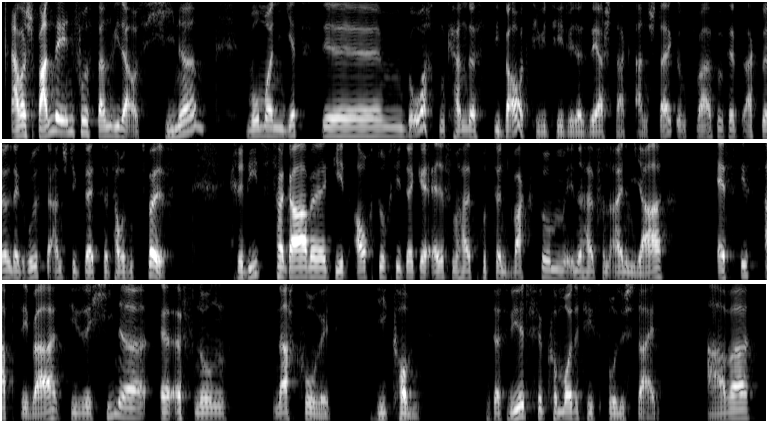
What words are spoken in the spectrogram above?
Aber spannende Infos dann wieder aus China, wo man jetzt äh, beobachten kann, dass die Bauaktivität wieder sehr stark ansteigt. Und zwar ist es jetzt aktuell der größte Anstieg seit 2012. Kreditvergabe geht auch durch die Decke, 11,5% Wachstum innerhalb von einem Jahr. Es ist absehbar, diese China-Eröffnung nach Covid, die kommt. Und das wird für Commodities bullish sein. Aber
